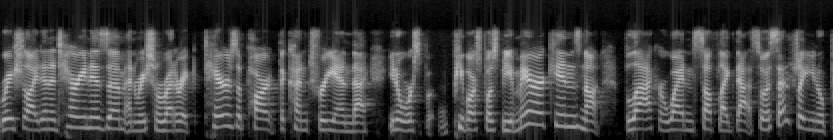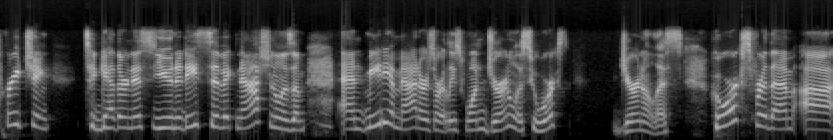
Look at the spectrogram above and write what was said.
racial identitarianism and racial rhetoric tears apart the country and that, you know, we're people are supposed to be Americans, not black or white and stuff like that. So essentially, you know, preaching togetherness, unity, civic nationalism, and Media Matters, or at least one journalist who works journalists who works for them, uh,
